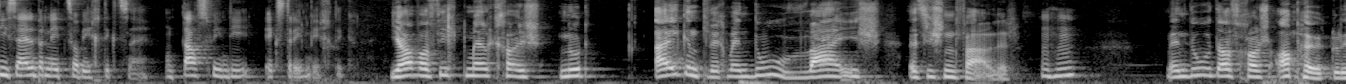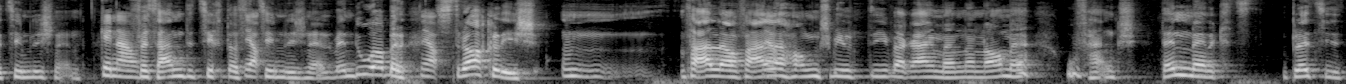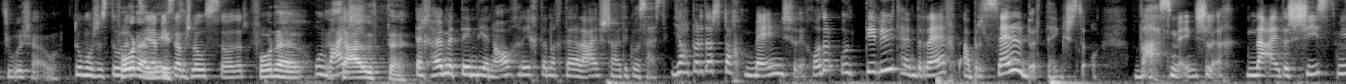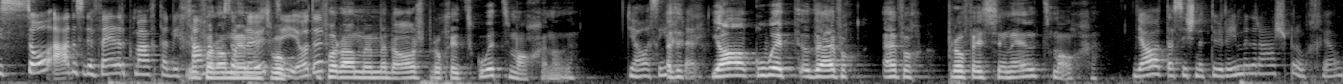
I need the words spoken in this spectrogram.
dich selber nicht so wichtig zu nehmen. Und das finde ich extrem wichtig. Ja, was ich gemerkt habe, ist nur eigentlich, wenn du weißt, es ist ein Fehler, Mhm. wenn du das kannst abhökeln ziemlich schnell, Genau. versendet sich das Ja. ziemlich schnell. Wenn du aber Ja. strugglest und Fälle an Fälle Ja. hängst, weil dich wegen einem Namen aufhängst, dann merkt es plötzlich der Zuschauer. Du musst es durchziehen bis am Schluss, oder? Vorher Und weißt, selten. dann kommen dann die Nachrichten nach dieser Live-Schaltung, die sagen, ja, aber das ist doch menschlich, oder? Und die Leute haben recht, aber selber denkst du so, was menschlich? Nein, das schießt mich so an, dass ich den Fehler gemacht habe. Wie kann man so blöd sein, oder? vor allem, wenn man den Anspruch es gut zu machen. Oder? Ja, sicher. Also, ja, gut, oder einfach, einfach professionell zu machen. ja, das ist natürlich immer der Anspruch, ja.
